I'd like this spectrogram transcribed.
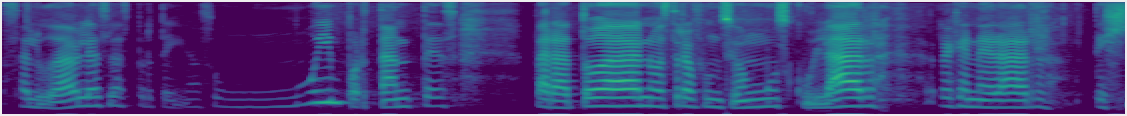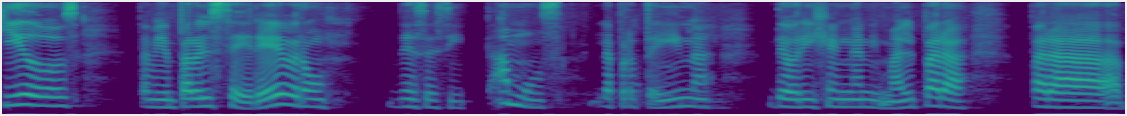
saludables. Las proteínas son muy importantes para toda nuestra función muscular, regenerar tejidos, también para el cerebro. Necesitamos la proteína de origen animal para, para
